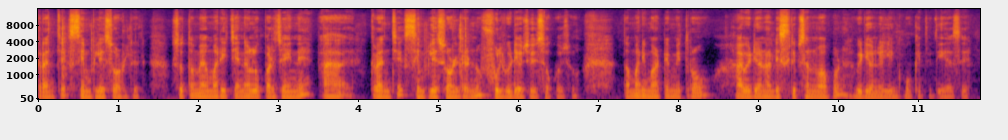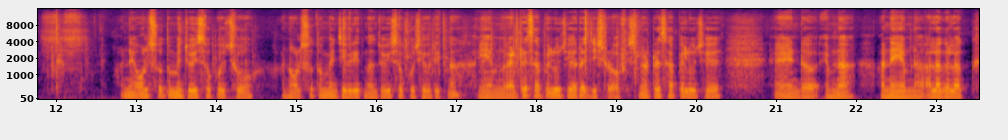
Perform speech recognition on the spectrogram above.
ક્રન્ચેક્સ સિમ્પલી સોલ્ટેડ સો તમે અમારી ચેનલ ઉપર જઈને આ ક્રન્ચેક્સ સિમ્પલી સોલ્ટેડનો ફૂલ વીડિયો જોઈ શકો છો. તમારી માટે મિત્રો આ વિડીયોના ડિસ્ક્રિપ્શનમાં પણ વિડીયોની લિંક મૂકી દીધી હશે. અને ઓલ્સો તમે જોઈ શકો છો અને ઓલ્સો તમે જેવી રીતના જોઈ શકો છો એવી રીતના, અહીંયા એમનું એડ્રેસ આપેલું છે રજિસ્ટર્ડ ઓફિસનું એડ્રેસ આપેલું છે એન્ડ એમના, અને એમના અલગ અલગ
